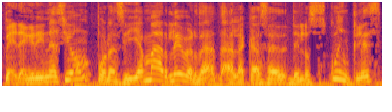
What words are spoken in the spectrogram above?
peregrinación, por así llamarle, ¿verdad? A la casa de los squinkles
